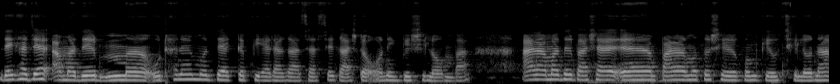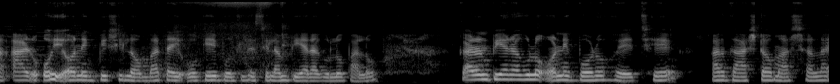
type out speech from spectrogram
দেখা যায়, আমাদের উঠানের মধ্যে একটা পেয়ারা গাছ আছে। গাছটা অনেক বেশি লম্বা। আর আমাদের বাসায় পাড়ার মতো সেরকম কেউ ছিল না। আর ওই অনেক বেশি লম্বা, তাই ওকেই বলতেছিলাম পেয়ারাগুলো ভালো। কারণ পেয়ারাগুলো অনেক বড় হয়েছে আর গাছটাও মার্শাল্লাহ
